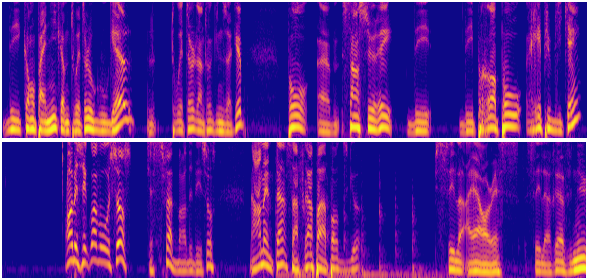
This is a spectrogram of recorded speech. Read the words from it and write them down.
des compagnies comme Twitter ou Google, le Twitter dans le truc qui nous occupe, pour euh, censurer des, propos républicains. Ah, mais c'est quoi vos sources? Qu'est-ce que tu fais à demander des sources? Mais en même temps, ça frappe à la porte du gars. Puis c'est le IRS. C'est le revenu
